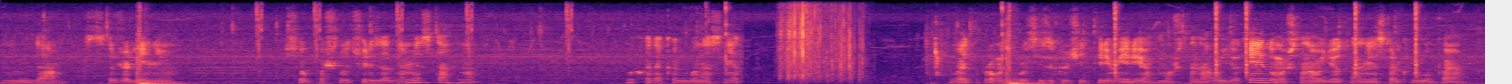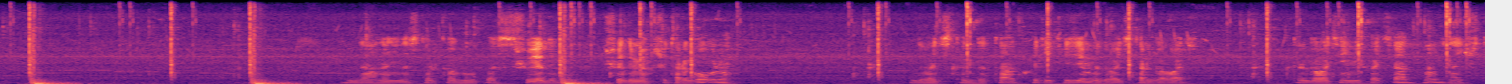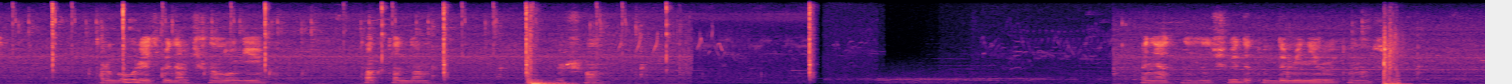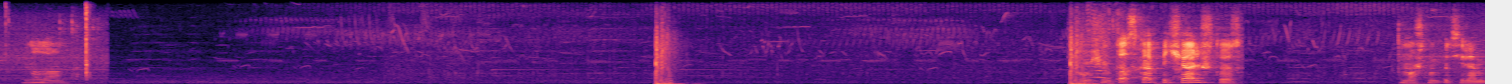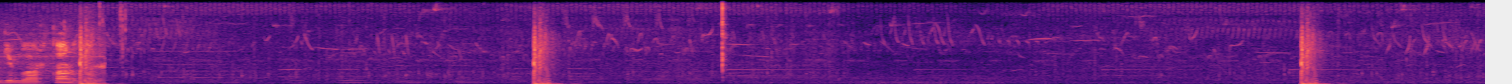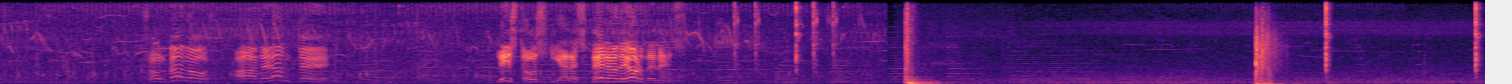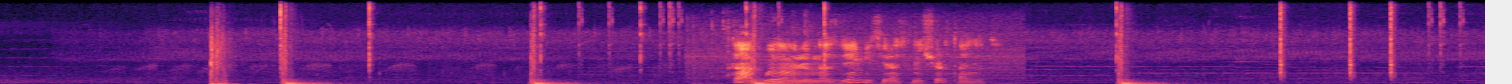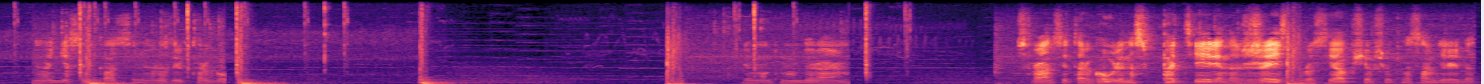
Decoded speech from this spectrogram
Да, к сожалению, все пошло через одно место, но выхода как бы у нас нет. Давайте попробуем с Пруссией заключить перемирие. Может она уйдет. Я не думаю, что она уйдет, она не настолько глупая. Да, она не настолько глупая. Шведы. Шведами я хочу торговлю. Давайте тогда так. Хотите землю, давайте торговать. Торговать они не хотят, ну, значит, торговлю я тебе дам технологии. Так-то отдам. Хорошо. Понятно, значит, шведы тут доминируют у нас. Ну да. В общем, тоска, печаль, что я... Может, мы потеряем Гиблартар даже. Adelante! Listos y a la espera de órdenes. Так, было ли у нас деньги, сейчас ни черта нет. Давай гессаликация, разрыв торгов. Ремонт мы убираем. С Францией торговля нас потеряна. Жесть просто. Я вообще в шоке на самом деле, ребят.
